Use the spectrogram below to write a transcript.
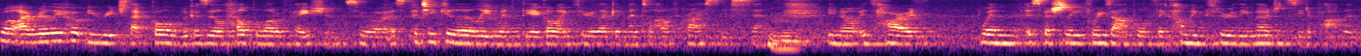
Well, I really hope you reach that goal because it'll help a lot of patients who are, particularly when they're going through like a mental health crisis, and mm-hmm. you know it's hard when, especially for example, if they're coming through the emergency department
